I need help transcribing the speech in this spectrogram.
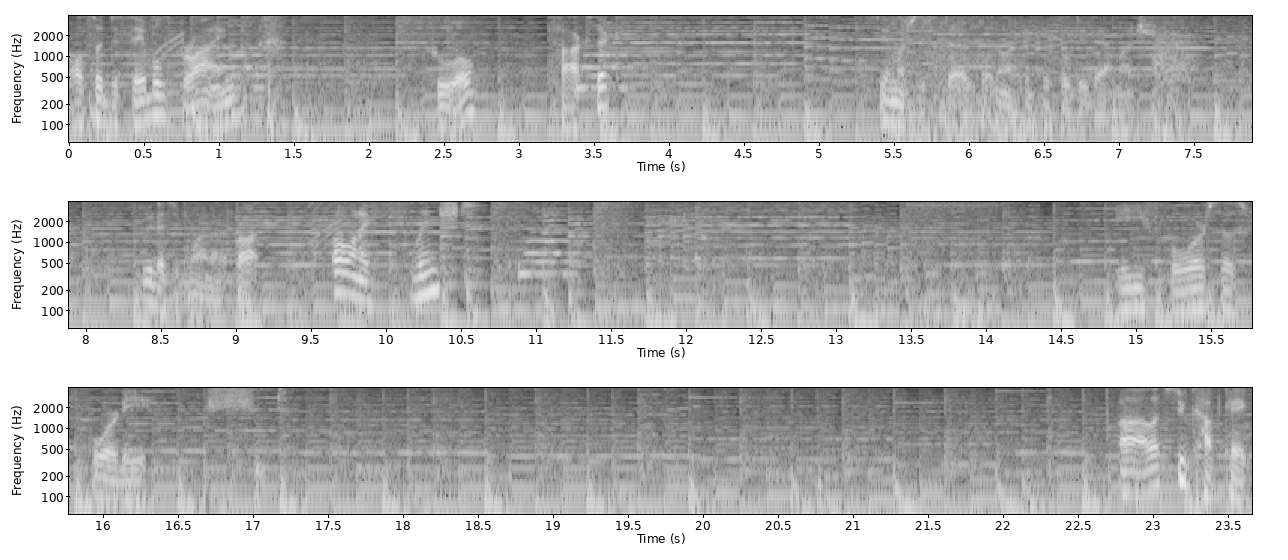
Also disables Brine. cool. Toxic. See how much this does. I don't think this will do that much. Ooh, that did more than I thought. Oh, and I flinched. 84, so that's 40. Uh, let's do Cupcake,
